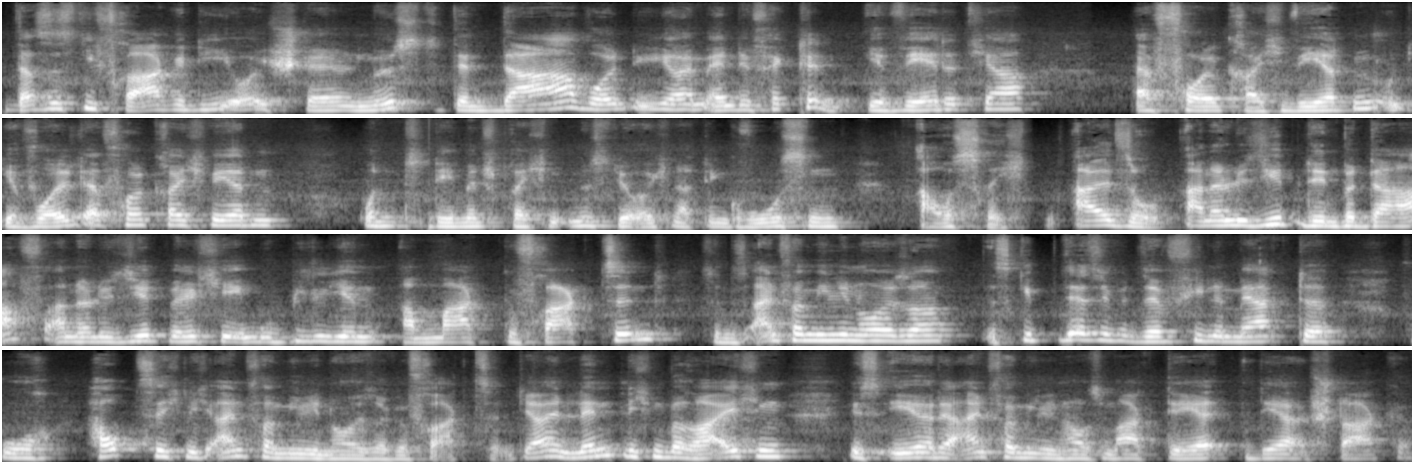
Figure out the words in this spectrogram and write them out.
Das ist die Frage, die ihr euch stellen müsst, denn da wollt ihr ja im Endeffekt hin. Ihr werdet ja erfolgreich werden und ihr wollt erfolgreich werden und dementsprechend müsst ihr euch nach den großen ausrichten. Also analysiert den Bedarf, analysiert, welche Immobilien am Markt gefragt sind. Sind es Einfamilienhäuser? Es gibt sehr, sehr, viele Märkte, wo hauptsächlich Einfamilienhäuser gefragt sind. Ja, in ländlichen Bereichen ist eher der Einfamilienhausmarkt der, der starke.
